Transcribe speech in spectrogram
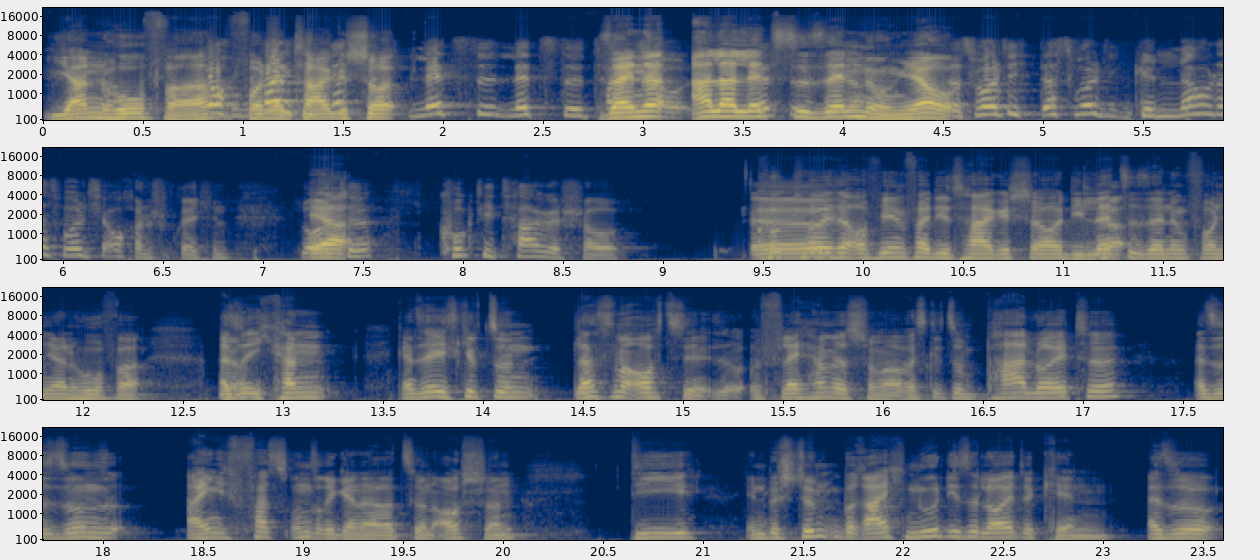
Jan Hofer Doch, von der Tagesschau Letzte, letzte, letzte seine Tagesschau- allerletzte letzte- Sendung, Ja, ja. das wollte ich, das wollte ich, genau das wollte ich auch ansprechen. Ja. Leute, guckt die Tagesschau. Guckt Ähm, heute auf jeden Fall die Tagesschau, die letzte ja. Sendung von Jan Hofer. Also Ja. ich kann, ganz ehrlich, es gibt so ein, lass es mal aufzählen, vielleicht haben wir es schon mal, aber es gibt so ein paar Leute, also so ein, eigentlich fast unsere Generation auch schon, die in bestimmten Bereichen nur diese Leute kennen. Also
